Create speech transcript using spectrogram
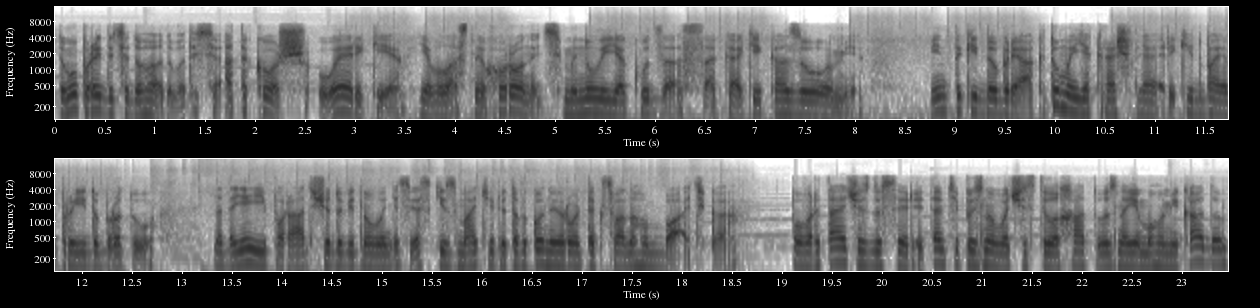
Тому прийдеться догадуватися. А також у Еріки є власний охоронець, минулий Якудза Сакакі Казуомі. Він такий добряк, думає, як краще для Еріки, дбає про її доброту. надає їй порад щодо відновлення зв'язків з матір'ю та виконує роль так званого батька. Повертаючись до серії, там типи знову очистили хату знайомого Мікадо.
